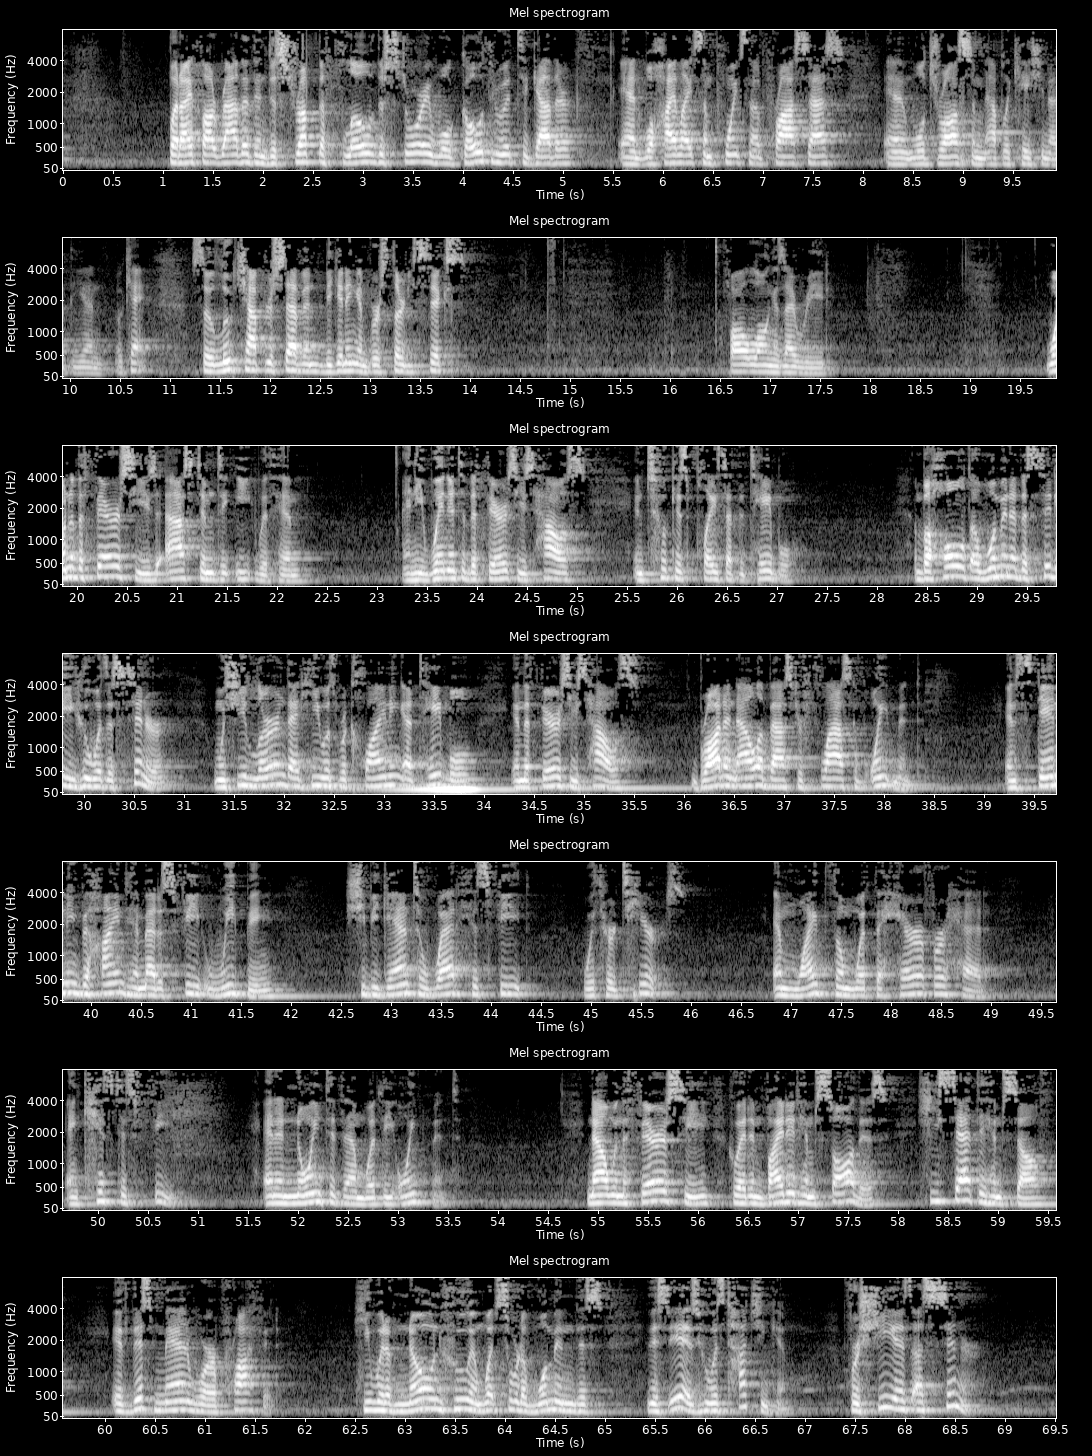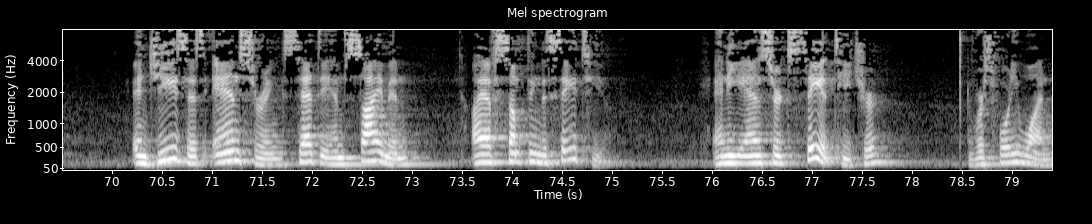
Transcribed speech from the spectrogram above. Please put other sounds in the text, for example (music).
But I thought rather than disrupt the flow of the story, we'll go through it together and we'll highlight some points in the process and we'll draw some application at the end. Okay? So Luke chapter 7, beginning in verse 36. Follow along as I read. One of the Pharisees asked him to eat with him, and he went into the Pharisee's house and took his place at the table. And behold, a woman of the city who was a sinner, when she learned that he was reclining at table in the Pharisee's house, brought an alabaster flask of ointment, and standing behind him at his feet weeping, she began to wet his feet with her tears, and wiped them with the hair of her head, and kissed his feet, and anointed them with the ointment. Now, when the Pharisee who had invited him saw this, he said to himself, If this man were a prophet, he would have known who and what sort of woman this, this is who was touching him, for she is a sinner. And Jesus answering said to him, Simon, I have something to say to you. And he answered, Say it, teacher. Verse 41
